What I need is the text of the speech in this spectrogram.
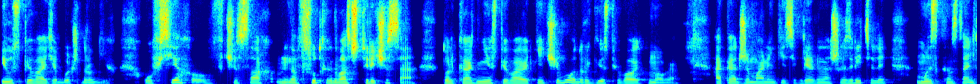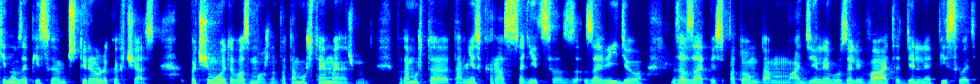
и успеваете больше других. У всех в часах, в сутках 24 часа. Только одни успевают ничего, другие успевают много. Опять же, маленький секрет для наших зрителей. Мы с Константином записываем 4 ролика в час. Почему это возможно? Потому что тайм-менеджмент. Потому что там несколько раз садиться за, за видео, за запись, потом там отдельно его заливать, отдельно описывать.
